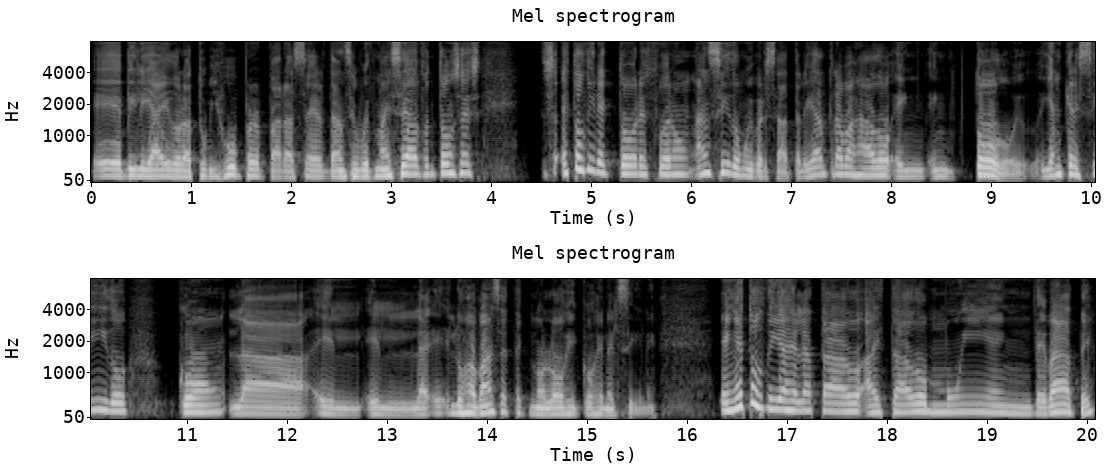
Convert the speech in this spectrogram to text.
eh, Billy Idol a Toby Hooper para hacer Dancing with Myself. Entonces, estos directores fueron, han sido muy versátiles y han trabajado en, todo y han crecido con la, eh, los avances tecnológicos en el cine. En estos días él ha estado, ha estado muy en debate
